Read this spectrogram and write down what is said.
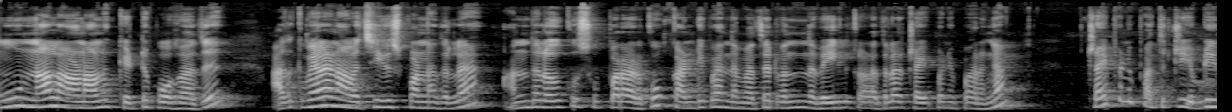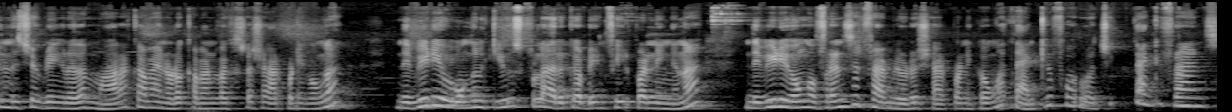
மூணு நாள் ஆனாலும் கெட்டு போகாது. அதுக்கு மேலே நான் வச்சு யூஸ் பண்ணதில் அந்தளவுக்கு சூப்பராக இருக்கும். கண்டிப்பாக இந்த மெத்தட் வந்து இந்த வெயில் காலத்தில் ட்ரை பண்ணி பாருங்கள் ட்ரை பண்ணி பார்த்துட்டு எப்படி இருந்துச்சு அப்படிங்கிறத மறக்காமல் என்னோட கமெண்ட் பாக்ஸில் ஷேர் பண்ணிக்கோங்க. இந்த வீடியோ உங்களுக்கு யூஸ்ஃபுல்லாக இருக்குது அப்படின்னு ஃபீல் பண்ணிங்கன்னா இந்த வீடியோ உங்கள் ஃப்ரெண்ட்ஸ் அண்ட் ஃபேமிலியோட ஷேர் பண்ணிக்கோங்க. தேங்க்யூ ஃபார் வாட்சிங் தேங்க்யூ ஃப்ரெண்ட்ஸ்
